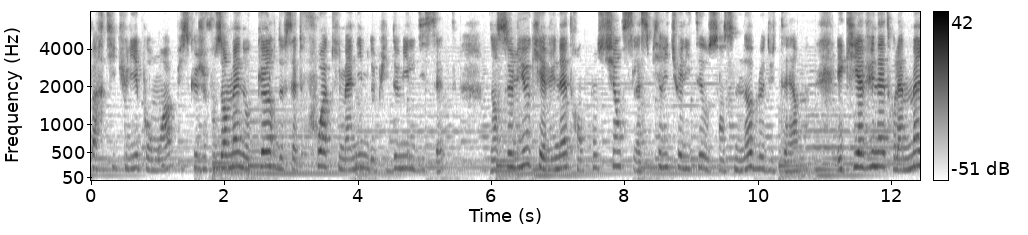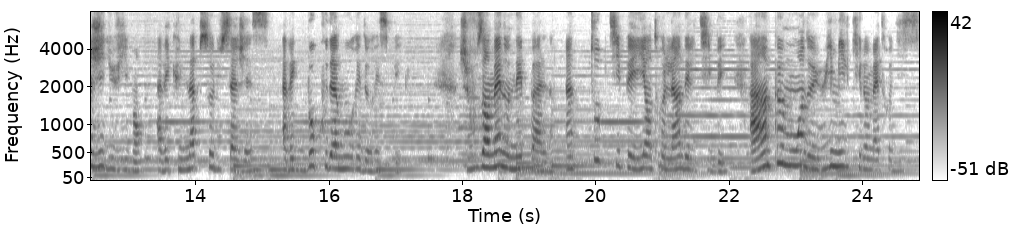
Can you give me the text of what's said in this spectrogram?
particulier pour moi puisque je vous emmène au cœur de cette foi qui m'anime depuis 2017, dans ce lieu qui a vu naître en conscience la spiritualité au sens noble du terme et qui a vu naître la magie du vivant avec une absolue sagesse, avec beaucoup d'amour et de respect. Je vous emmène au Népal, un petit pays entre l'Inde et le Tibet, à un peu moins de 8000 km d'ici.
